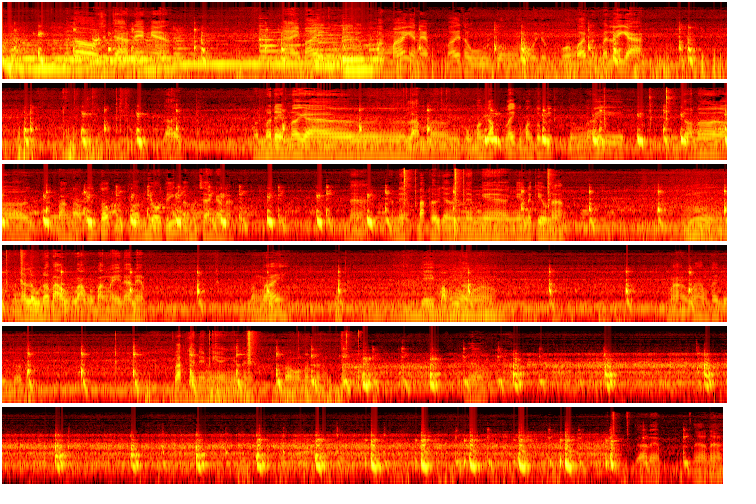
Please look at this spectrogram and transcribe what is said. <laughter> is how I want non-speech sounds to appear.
Hello, xin chào anh em nha. Hôm nay mới thu được con băng mới nha anh em? Mới thu con hồi được con mới mình mới lấy ra. Đây Mình mới đem nó ra ờ, làm ờ, cùng băng gấp, Lấy cùng băng tốt nhất. Đừng ấy đừng cho nó ờ, băng nào tiếng tốt Mình cho nó vô tiếng rồi mình sang ra nè. Nè, anh em bắt thử cho anh em nghe nghe nó kêu nè. Uhm, Mình đã lưu nó vào vào con băng này đó anh em bằng mới gì bóng không? Mờ quá, không thấy đường đó bắt cho anh em nghe nghe nè. Con nó nè. Thấy không? Đó anh em. Thấy không nè?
